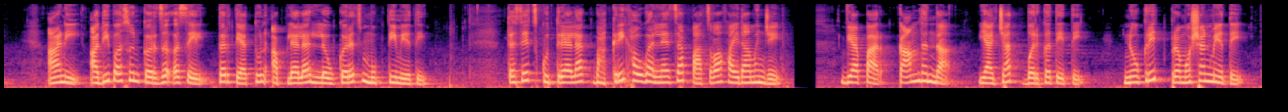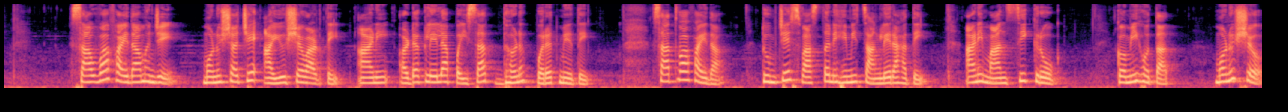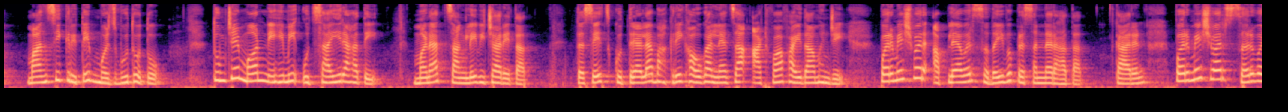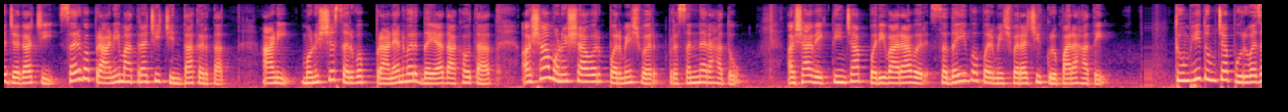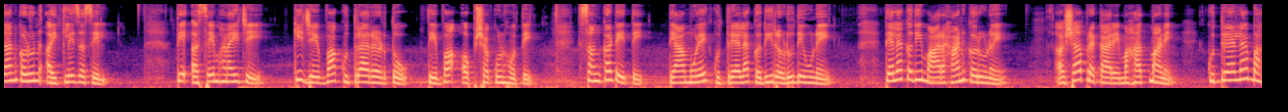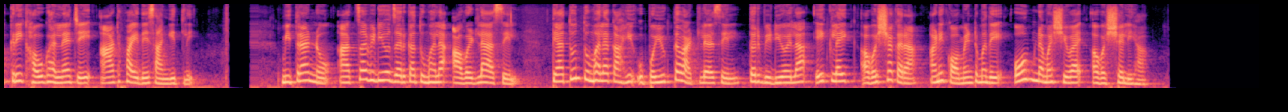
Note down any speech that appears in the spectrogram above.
आणि आधीपासून कर्ज असेल तर त्यातून आपल्याला लवकरच मुक्ती मिळते. तसेच कुत्र्याला भाकरी खाऊ घालण्याचा पाचवा फायदा म्हणजे व्यापार कामधंदा याच्यात बरकत येते. नोकरीत प्रमोशन मिळते. सहावा फायदा म्हणजे मनुष्याचे आयुष्य वाढते आणि अडकलेला पैसा धन परत मिळते. सातवा फायदा तुमचे स्वास्थ्य नेहमी चांगले राहते आणि मानसिक रोग कमी होतात. मनुष्य मानसिकरीते मजबूत होतो. तुमचे मन नेहमी उत्साही राहते मनात चांगले विचार येतात. तसेच कुत्र्याला भाकरी खाऊ घालण्याचा आठवा फायदा म्हणजे परमेश्वर आपल्यावर सदैव प्रसन्न राहतात. कारण परमेश्वर सर्व जगाची सर्व प्राणीमात्राची चिंता करतात. आणि मनुष्य सर्व प्राण्यांवर दया दाखवतात अशा मनुष्यावर परमेश्वर प्रसन्न राहतो. अशा व्यक्तींच्या परिवारावर सदैव परमेश्वराची कृपा राहते. तुम्ही तुमच्या पूर्वजांकडून ऐकलेच असेल. ते असे म्हणायचे की जेव्हा कुत्रा रडतो तेव्हा अपशकुण होते. संकट येते त्यामुळे कुत्र्याला कधी रडू देऊ नये. त्याला कधी मारहाण करू नये. अशा प्रकारे महात्माने कुत्र्याला भाकरी खाऊ घालण्याचे आठ फायदे सांगितले. मित्रांनो आजचा व्हिडिओ जर का तुम्हाला आवडला असेल त्यातून तुम्हाला काही उपयुक्त वाटले असेल तर व्हिडिओला एक लाईक अवश्य करा आणि कॉमेंटमध्ये ओम नमः शिवाय अवश्य लिहा.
